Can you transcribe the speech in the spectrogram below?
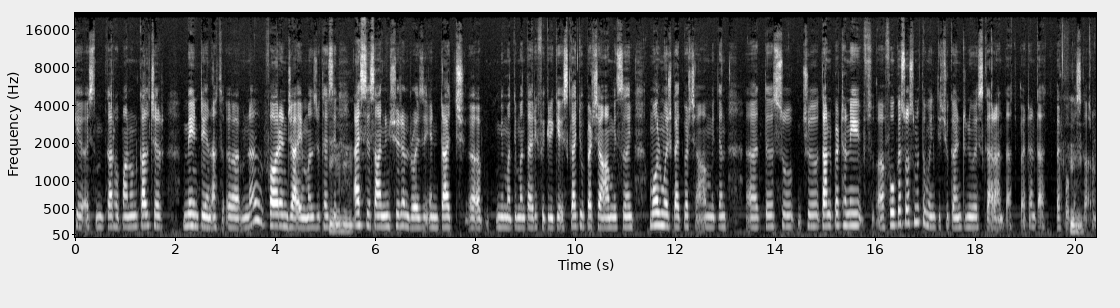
کہِ أسۍ کَرہو پَنُن کَلچَر مینٹین اَتھ نہ فارِن جایہِ منٛز یُتھ اَسہِ اَسہِ سانٮ۪ن شُرٮ۪ن روزِ اِن ٹَچ یِمَن تِمَن تَرِ فِکرِ کہِ أسۍ کَتیو پٮ۪ٹھ چھِ آمٕتۍ سٲنۍ مول موج کَتہِ پٮ۪ٹھ چھِ آمٕتۍ تہٕ سُہ چھُ تَنہٕ پٮ۪ٹھَنٕے فوکَس اوسمُت تہٕ وٕنہِ تہِ چھُ کَنٹِنیوٗ أسۍ کَران تَتھ پٮ۪ٹھ تَتھ پٮ۪ٹھ فوکَس کَرُن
